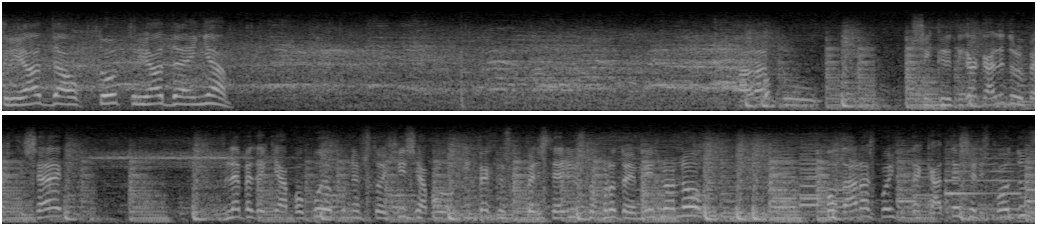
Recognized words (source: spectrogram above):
38-39. Παρά του συγκριτικά καλύτερο παίκτη ΑΕΚ Βλέπετε και από πού έχουν ευστοχήσει από οι παίκτες του Περιστερίου στο πρώτο ημίχρονο. Ποδαράς που έχει 14 πόντους.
